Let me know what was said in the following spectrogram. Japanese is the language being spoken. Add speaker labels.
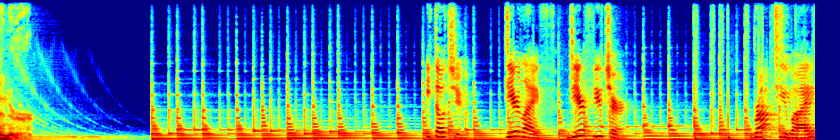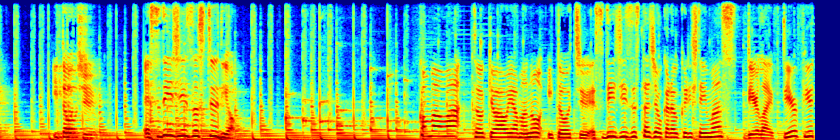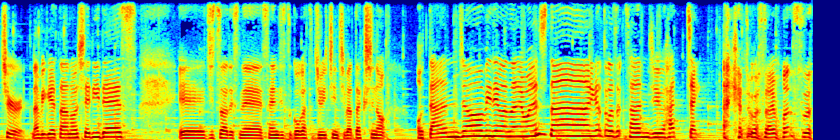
Speaker 1: Spinner.
Speaker 2: 伊藤忠 Dear Life, Dear Future Brought to you by 伊藤忠 SDGs スタジオこんばんは東京青山の伊藤忠 SDGs スタジオからお送りしています Dear Life, Dear Future ナビゲーターのシェリーです、えー、実はですね先日5月11日私のお誕生日でございました。ありがとうございます。38歳。ありがとうございます。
